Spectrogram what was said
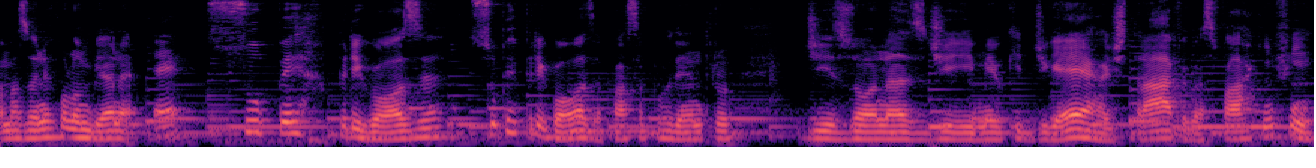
Amazônia colombiana, é super perigosa, super perigosa, passa por dentro de zonas de meio que de guerra, de tráfego, as Farc, enfim.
